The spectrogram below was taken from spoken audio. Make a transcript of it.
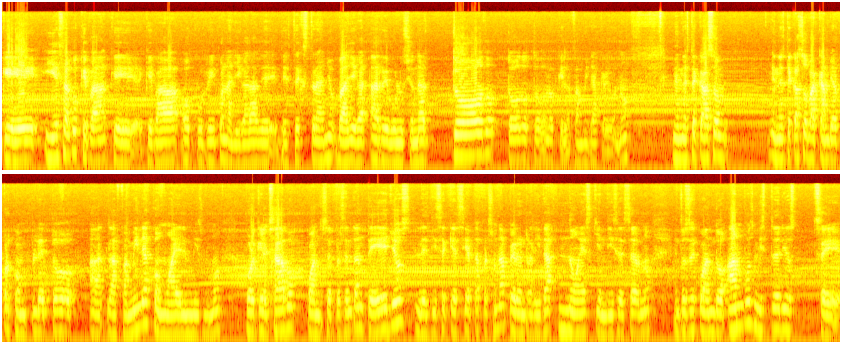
Que, y es algo que va, que, que va a ocurrir con la llegada de, de, este extraño, va a llegar a revolucionar todo, todo, todo lo que la familia creó, ¿no? En este caso, en este caso va a cambiar por completo a la familia como a él mismo, porque el chavo cuando se presenta ante ellos les dice que es cierta persona, pero en realidad no es quien dice ser, ¿no? Entonces cuando ambos misterios se,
